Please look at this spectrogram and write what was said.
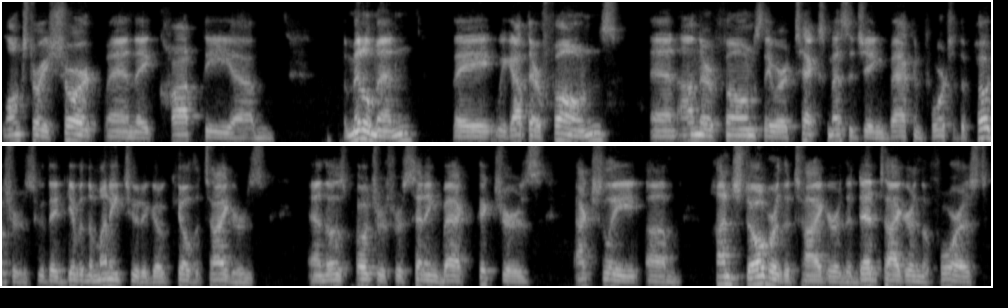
long story short, when they caught the, um, the middlemen, they, we got their phones and on their phones, they were text messaging back and forth to the poachers who they'd given the money to to go kill the tigers and those poachers were sending back pictures actually um, hunched over the tiger, the dead tiger in the forest,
